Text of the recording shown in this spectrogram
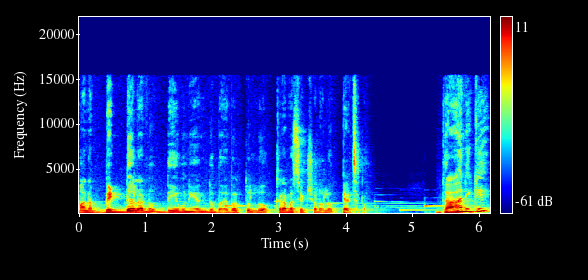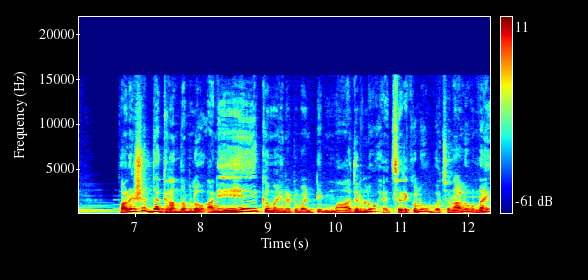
మన బిడ్డలను దేవుని యందు భయభక్తుల్లో క్రమశిక్షణలో పెంచడం దానికి పరిశుద్ధ గ్రంథంలో అనేకమైనటువంటి మాదిరులు హెచ్చరికలు వచనాలు ఉన్నాయి.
